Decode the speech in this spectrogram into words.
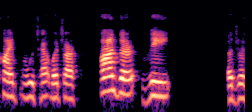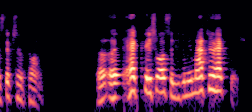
time, which have, which are under the uh, jurisdiction of time. Uh, uh, hektish also, you can be matter hektish.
